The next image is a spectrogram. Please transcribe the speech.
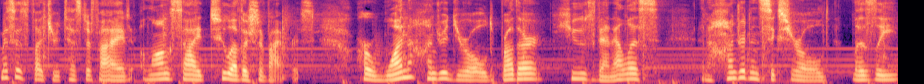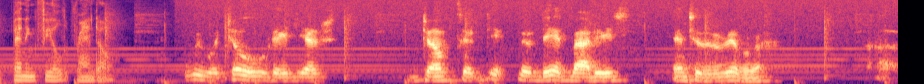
Mrs. Fletcher testified alongside two other survivors her 100 year old brother, Hughes Van Ellis, and 106 year old Lessie Benningfield Randle. We were told they just dumped the, the dead bodies into the river. Uh,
